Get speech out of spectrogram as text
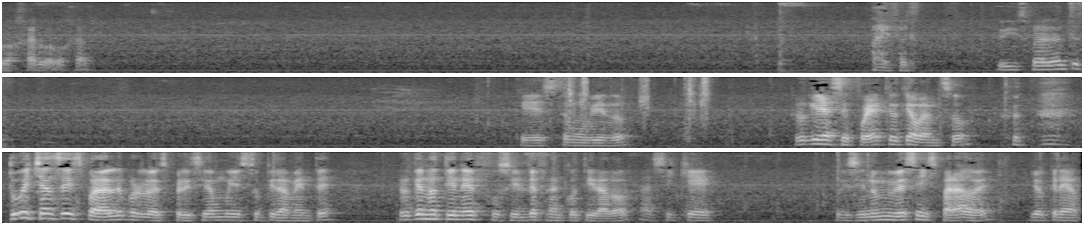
Va a bajar, va a bajar. Ay, falta. disparar antes. Que ya se está moviendo. Creo que ya se fue, creo que avanzó. Tuve chance de dispararle, pero lo desperdicié muy estúpidamente. Creo que no tiene fusil de francotirador, así que. Porque si no me hubiese disparado, ¿eh? Yo creo.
